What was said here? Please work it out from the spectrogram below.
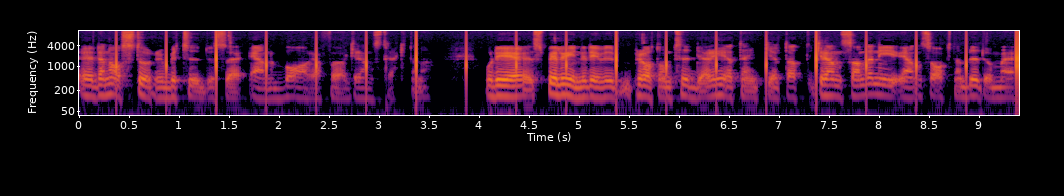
eh, den har större betydelse än bara för gränstrakterna. Och det spelar in i det vi pratade om tidigare helt enkelt att gränshandeln är en sak, den bidrar med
